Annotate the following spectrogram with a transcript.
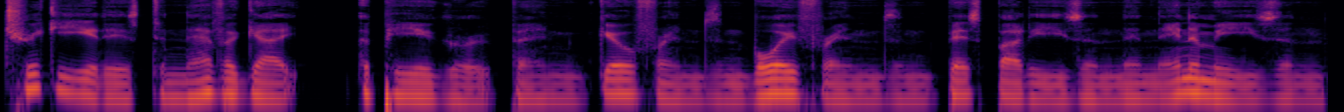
tricky it is to navigate the peer group and girlfriends and boyfriends and best buddies and then enemies and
